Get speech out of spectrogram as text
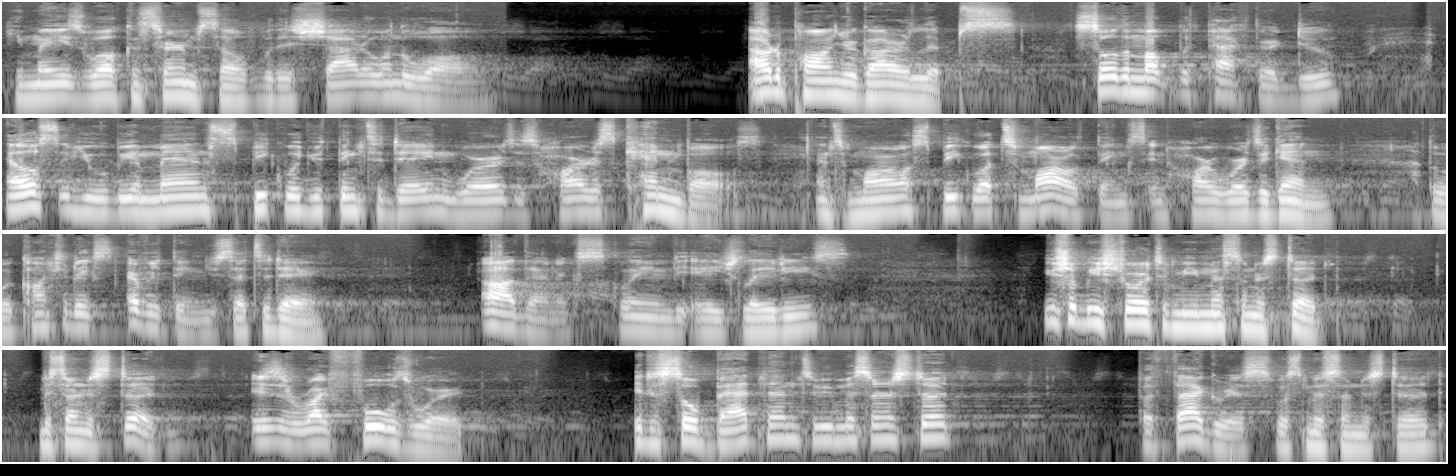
He may as well concern himself with his shadow on the wall. Out upon your garter lips. Sew them up with packthread, do. Else, if you will be a man, speak what you think today in words as hard as cannonballs, and tomorrow speak what tomorrow thinks in hard words again, though it contradicts everything you said today. Ah, then, exclaimed the aged ladies, you shall be sure to be misunderstood. Misunderstood? It is a right fool's word. It is so bad, then, to be misunderstood? Pythagoras was misunderstood,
